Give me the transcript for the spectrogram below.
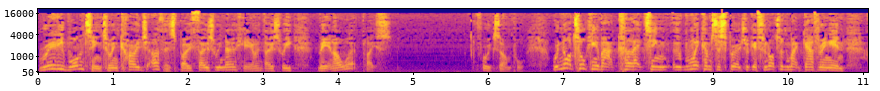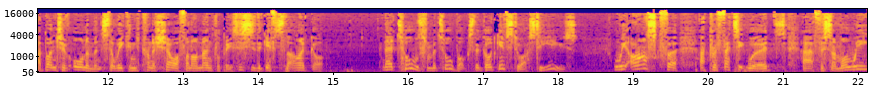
Really wanting to encourage others, both those we know here and those we meet in our workplace for example. We're not talking about collecting, when it comes to spiritual gifts, we're not talking about gathering in a bunch of ornaments that we can kind of show off on our mantelpiece. This is the gifts that I've got. They're tools from a toolbox that God gives to us to use. When we ask for a prophetic word uh, for someone, we,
